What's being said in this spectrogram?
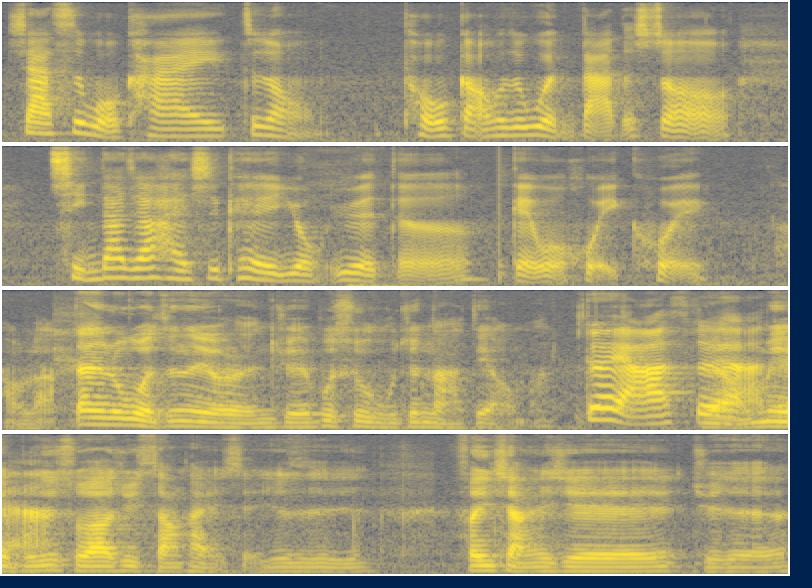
下次我开这种投稿或者问答的时候，请大家还是可以踊跃的给我回馈。好啦，但如果真的有人觉得不舒服，就拿掉嘛。对啊，对啊，我们也不是说要去伤害谁，就是分享一些觉得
